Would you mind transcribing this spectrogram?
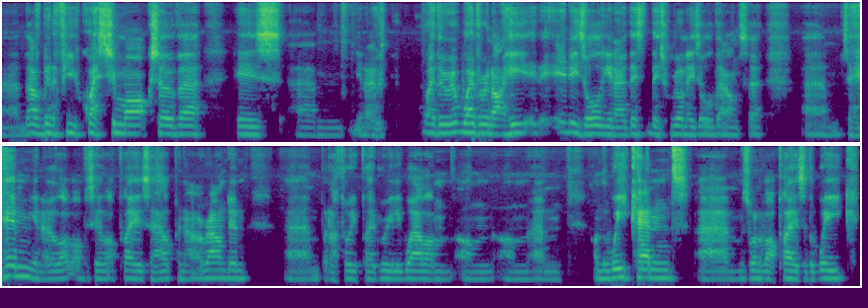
Um, there have been a few question marks over his, um, you know, whether whether or not he it, it is all you know this this run is all down to um, to him. You know, a lot, obviously a lot of players are helping out around him. Um, but I thought he played really well on on on um, on the weekend. Um, was one of our players of the week,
